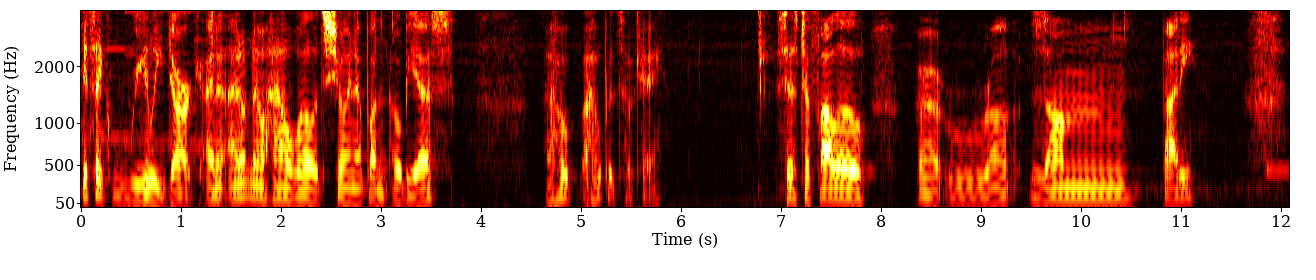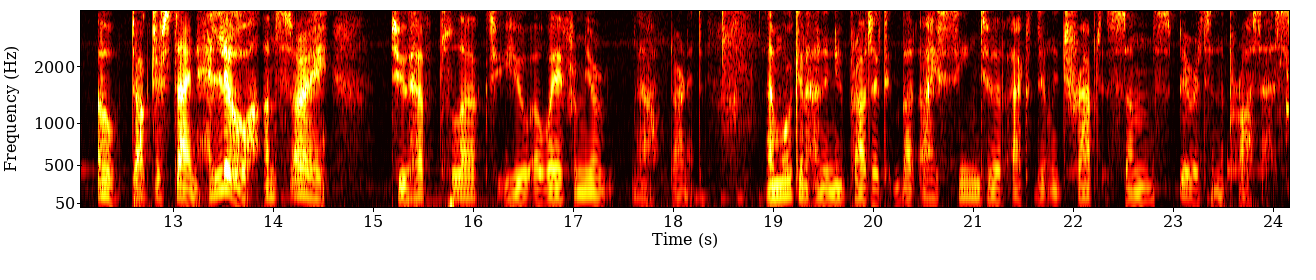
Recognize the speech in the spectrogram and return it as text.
It's like really dark. I don't, I don't know how well it's showing up on OBS. I hope I hope it's okay. It says to follow uh, Zombody. Oh, Dr. Stein, hello. I'm sorry to have plucked you away from your. Oh, darn it. I'm working on a new project, but I seem to have accidentally trapped some spirits in the process.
